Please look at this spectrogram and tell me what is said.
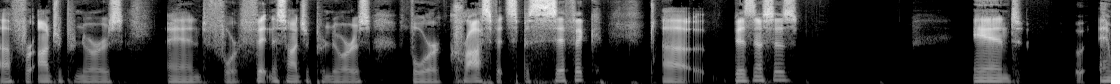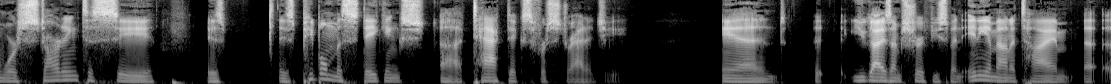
uh, for entrepreneurs and for fitness entrepreneurs, for CrossFit specific uh, businesses, and and we're starting to see is is people mistaking uh, tactics for strategy, and uh, you guys, I'm sure if you spend any amount of time uh, uh,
